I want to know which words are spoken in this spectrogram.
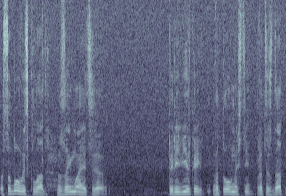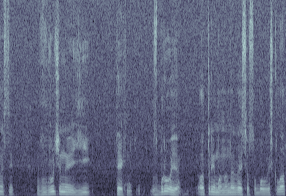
Особовий склад займається перевіркою готовності, працездатності врученої їй техніки. Зброя отримана на весь особовий склад,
